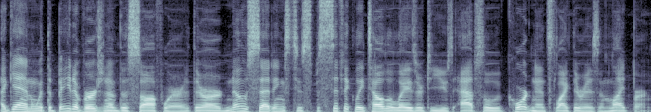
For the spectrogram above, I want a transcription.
Again, with the beta version of this software, there are no settings to specifically tell the laser to use absolute coordinates like there is in Lightburn.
